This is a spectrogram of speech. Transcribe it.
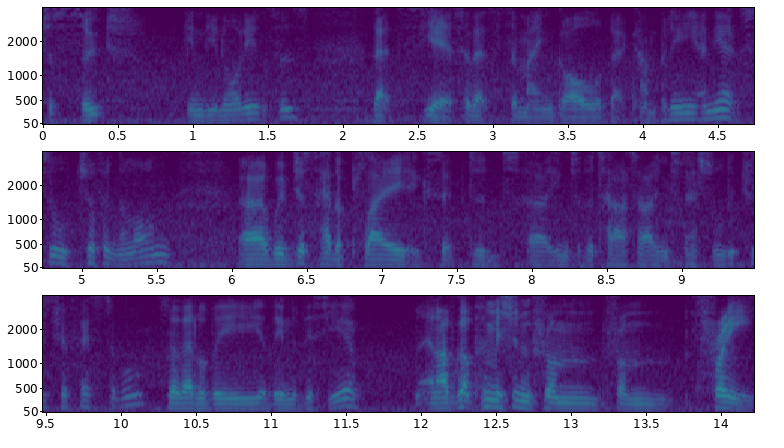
to suit Indian audiences. That's yeah. So that's the main goal of that company. And yeah, it's still chuffing along. Uh, we've just had a play accepted uh, into the Tata International Literature Festival, so that'll be at the end of this year. And I've got permission from from three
